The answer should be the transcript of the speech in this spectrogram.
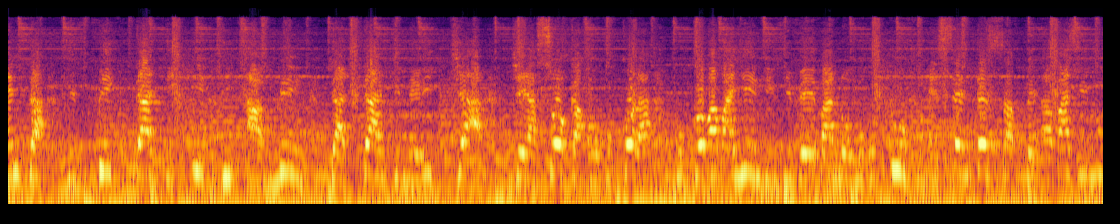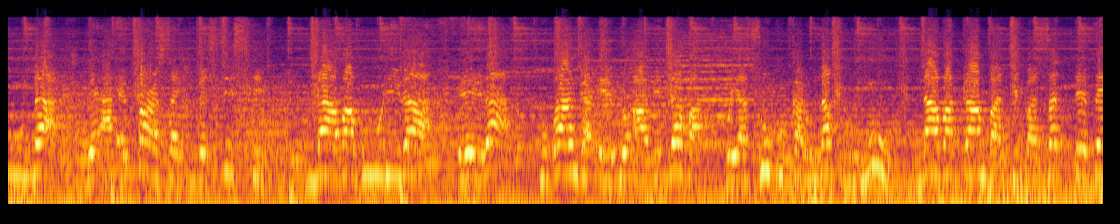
enter the big daddy idi amin dada nti ne lijja gye yasooka okukola kugoba bayindi nti be bano mu butuufu esente zaffe abazinuuna they are a parasite to the system n'ababuulira era kubanga ebyo abiraba bwe yazuukuka lunaku lumu n'abagamba nti bazadde be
